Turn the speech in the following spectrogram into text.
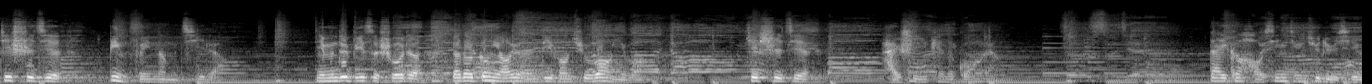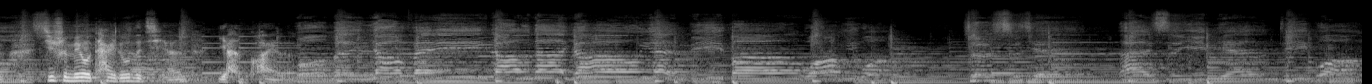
这世界并非那么凄凉。你们对彼此说着要到更遥远的地方去望一望，这世界还是一片的光亮。带一颗好心情去旅行，即使没有太多的钱，也很快乐。这世界还是一片的光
